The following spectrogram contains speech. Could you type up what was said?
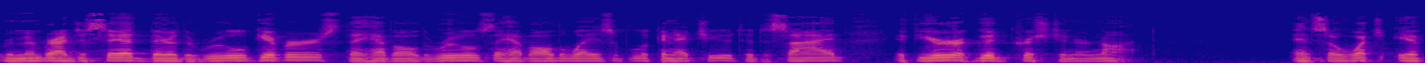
Remember I just said they're the rule givers. They have all the rules. They have all the ways of looking at you to decide if you're a good Christian or not. And so what, if,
